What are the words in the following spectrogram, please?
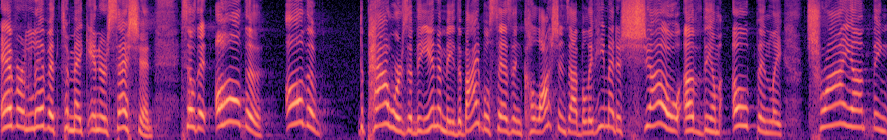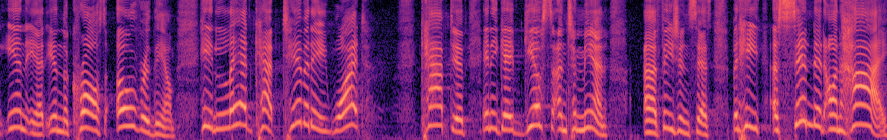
ever liveth to make intercession. So that all the all the the powers of the enemy. The Bible says in Colossians, I believe, he made a show of them openly, triumphing in it, in the cross over them. He led captivity, what? Captive, and he gave gifts unto men. Uh, Ephesians says, but he ascended on high.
